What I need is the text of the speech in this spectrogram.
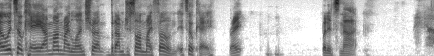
Oh, it's okay. I'm on my lunch, but I'm just on my phone. It's okay, right? But it's not. I know.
